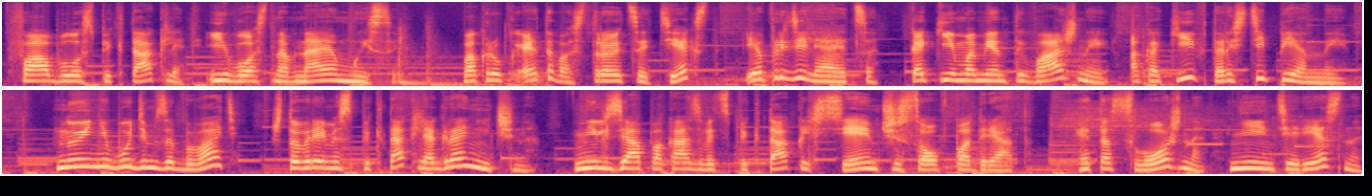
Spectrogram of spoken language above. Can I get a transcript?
фабула спектакля и его основная мысль. Вокруг этого строится текст и определяется, какие моменты важные, а какие второстепенные. Ну и не будем забывать, что время спектакля ограничено. Нельзя показывать спектакль 7 часов подряд. Это сложно, неинтересно,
